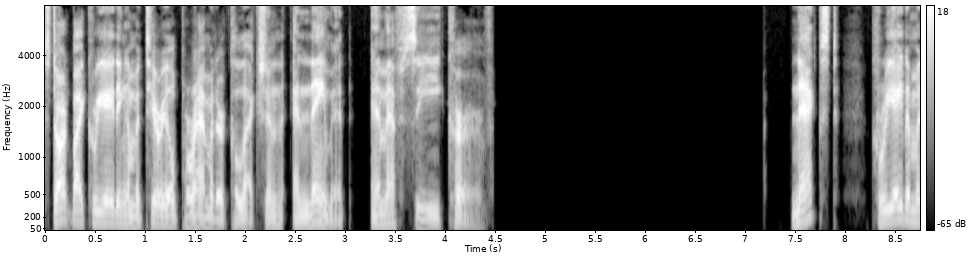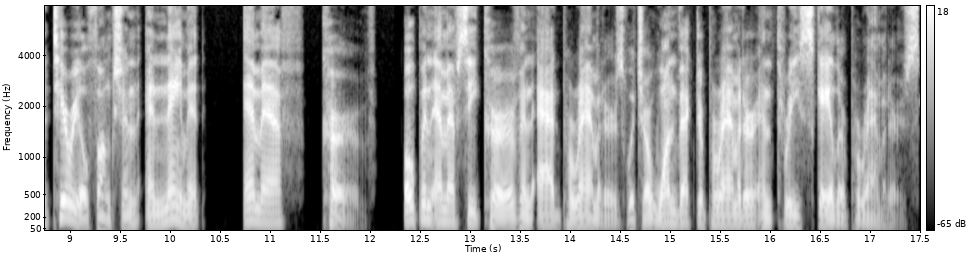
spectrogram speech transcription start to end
Start by creating a material parameter collection and name it MFC Curve. Next, create a material function and name it MF Curve. Open MFC Curve and add parameters, which are one vector parameter and three scalar parameters.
